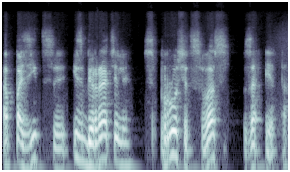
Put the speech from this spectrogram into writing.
оппозиция, избиратели спросят с вас за это.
